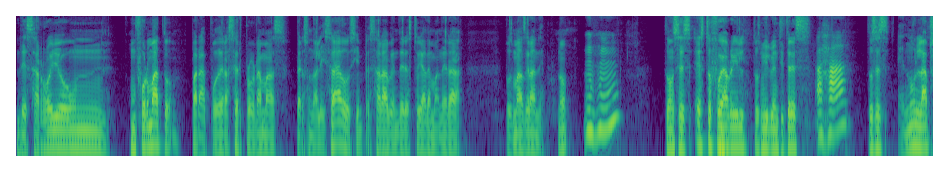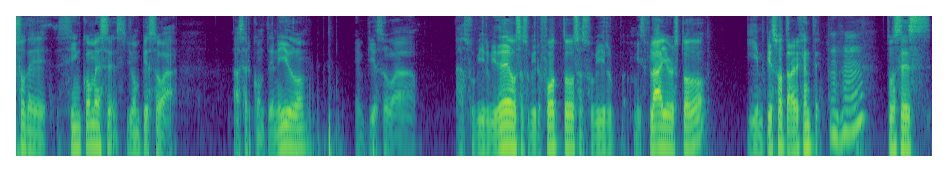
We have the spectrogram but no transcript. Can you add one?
desarrollo un, un formato para poder hacer programas personalizados y empezar a vender esto ya de manera pues, más grande, ¿no? Entonces, esto fue abril 2023. Ajá. Entonces, en un lapso de cinco meses, yo empiezo a, a hacer contenido, empiezo a, a subir videos, a subir fotos, a subir mis flyers, todo, y empiezo a atraer gente. Entonces,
